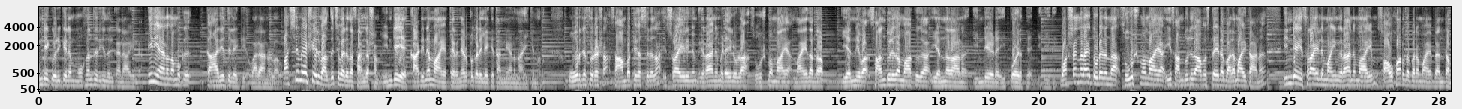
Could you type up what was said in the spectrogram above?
ഇന്ത്യയ്ക്ക് ഒരിക്കലും മുഖം തിരിഞ്ഞു നിൽക്കാനാകില്ല ഇനിയാണ് നമുക്ക് കാര്യത്തിലേക്ക് വരാനുള്ളത്. പശ്ചിമേഷ്യയിൽ വർദ്ധിച്ചു വരുന്ന സംഘർഷം ഇന്ത്യയെ കഠിനമായ തെരഞ്ഞെടുപ്പുകളിലേക്ക് തന്നെയാണ് നയിക്കുന്നത്. ഊർജ സുരക്ഷ സാമ്പത്തിക സ്ഥിരത ഇസ്രായേലിനും ഇറാനും ഇടയിലുള്ള സൂക്ഷ്മമായ നയതന്ത്രം എന്നിവ സന്തുലിതമാക്കുക എന്നതാണ് ഇന്ത്യയുടെ ഇപ്പോഴത്തെ രീതി. വർഷങ്ങളായി തുടരുന്ന സൂക്ഷ്മമായ ഈ സന്തുലിതാവസ്ഥയുടെ ഫലമായിട്ടാണ് ഇന്ത്യ ഇസ്രായേലുമായും ഇറാനുമായും സൗഹാർദ്ദപരമായ ബന്ധം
